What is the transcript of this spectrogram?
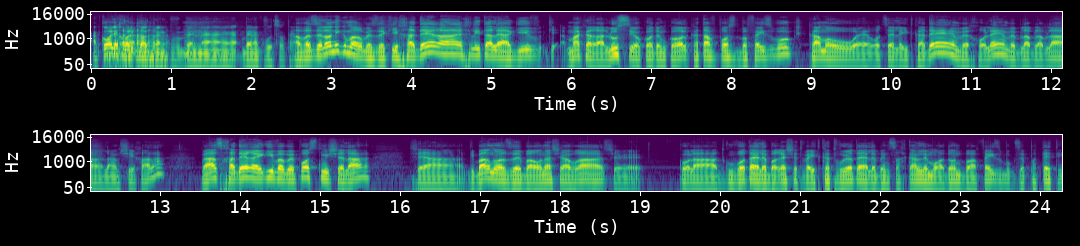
הכל יכול לקרות בין, בין, בין הקבוצות האלה. אבל זה לא נגמר בזה, כי חדרה החליטה להגיב, מה קרה? לוסיו קודם כל, כתב פוסט בפייסבוק, כמה הוא אה, רוצה להתקדם וחולם ובלה בלה בלה, להמשיך הלאה, ואז חדרה הגיבה בפוסט משלה, שדיברנו על זה בעונה שעברה, שכל התגובות האלה ברשת וההתכתבויות האלה בין שחקן למועדון בפייסבוק זה פתטי.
